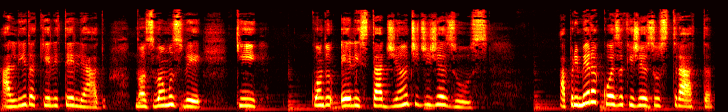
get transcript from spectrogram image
ali daquele telhado, nós vamos ver que quando ele está diante de Jesus, a primeira coisa que Jesus trata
